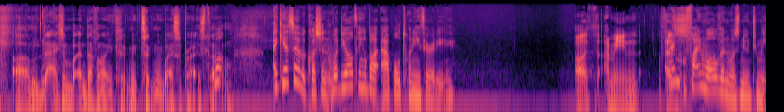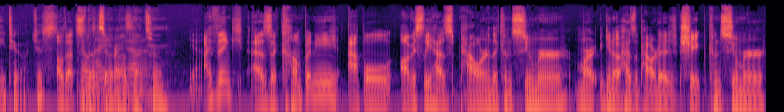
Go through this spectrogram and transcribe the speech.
Um, the action button definitely took me took me by surprise, though. Well, I guess I have a question. What do y'all think about Apple 2030? Uh, th- I mean, Fine, as, Fine Woven was new to me too. Just Oh, that's- that was a That- yeah, that, that too. yeah. I think as a company, Apple obviously has power in the consumer market. You know, has the power to shape consumer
